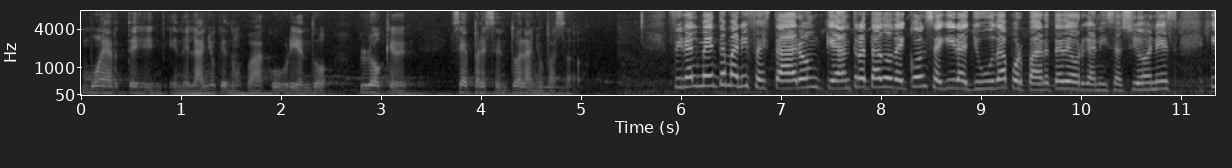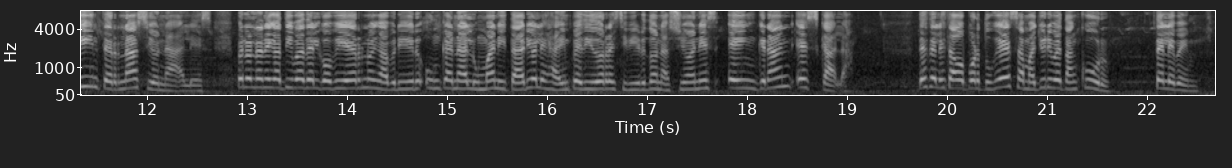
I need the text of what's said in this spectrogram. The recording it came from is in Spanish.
muertes en, el año que nos va cubriendo lo que se presentó el año pasado. Finalmente manifestaron que han tratado de conseguir ayuda por parte de organizaciones internacionales, pero la negativa del gobierno en abrir un canal humanitario les ha impedido recibir donaciones en gran escala. Desde el Estado portugués, Mayuri Betancourt, Televen.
